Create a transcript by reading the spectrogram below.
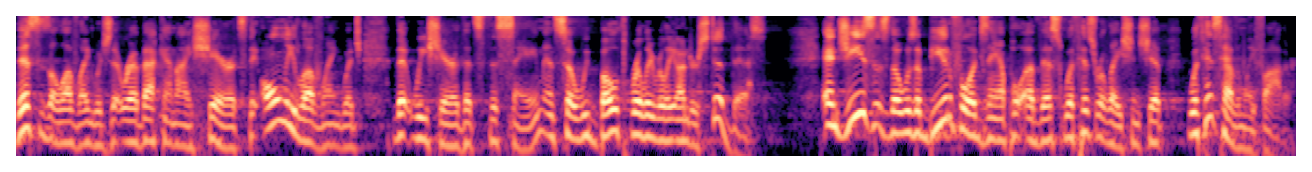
this is a love language that Rebecca and I share. It's the only love language that we share that's the same. And so we both really, really understood this. And Jesus, though, was a beautiful example of this with his relationship with his heavenly Father.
